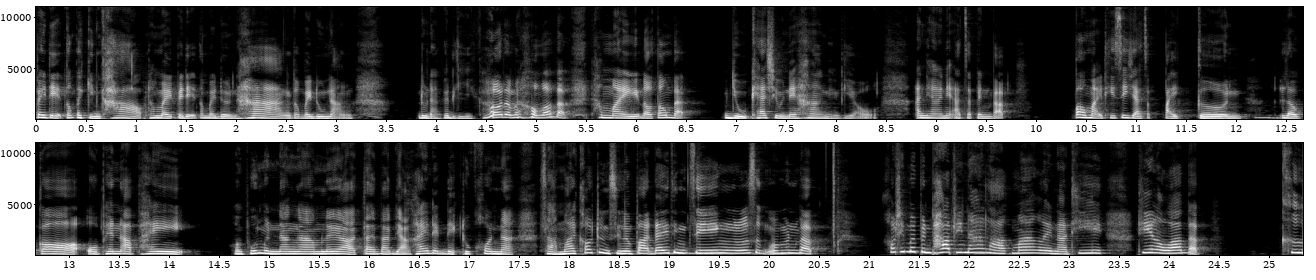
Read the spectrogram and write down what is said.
ไปเดทต้องไปกินข้าวทำไมไปเดทต้องไปเดินห้าง ต้องไปดูหนัง ดูหนังก็ดีเขาแต่หมายความว่าแบบทำไมเราต้องแบบอยู่แค่ชีวิตในห้างอย่างเดียว อันนี้อันนี้อาจจะเป็นแบบเป้าหมายที่ซี่อยากจะไปเกิน แล้วก็โอเพนอัพให้ พูดเหมือนนางงามเลยอะแต่แบบอยากให้เด็กๆทุกคนน่ะ สามารถเข้าถึงศิลปะได้จริง ๆ รู้สึกว่ามันแบบ เขาที่มันเป็นภาพที่น่ารักมากเลยนะที่ที่เราว่าแบบคือ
